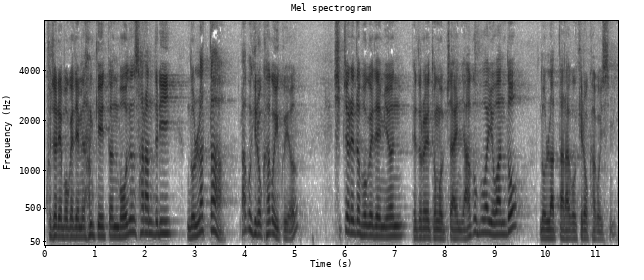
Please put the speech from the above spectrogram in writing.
구절에 보게 되면 함께 있던 모든 사람들이 놀랐다. 라고 기록하고 있고요. 10절에도 보게 되면 베드로의 동업자인 야고보와 요한도 놀랐다라고 기록하고 있습니다.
